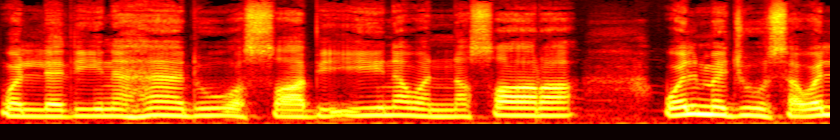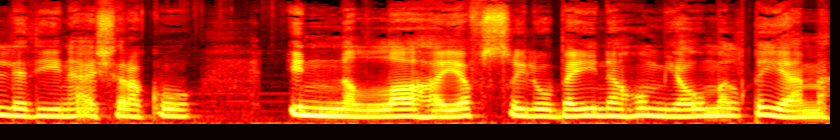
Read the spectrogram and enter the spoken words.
والذين هادوا والصابئين والنصارى والمجوس والذين أشركوا إن الله يفصل بينهم يوم القيامة.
